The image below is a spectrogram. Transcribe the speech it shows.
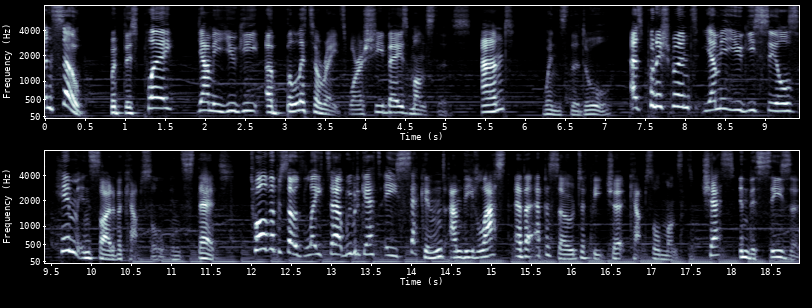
And so, with this play, Yami Yugi obliterates Warashibe's monsters and wins the duel. As punishment, Yami Yugi seals him inside of a capsule instead. 12 episodes later, we would get a second and the last ever episode to feature Capsule Monster Chess in this season.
